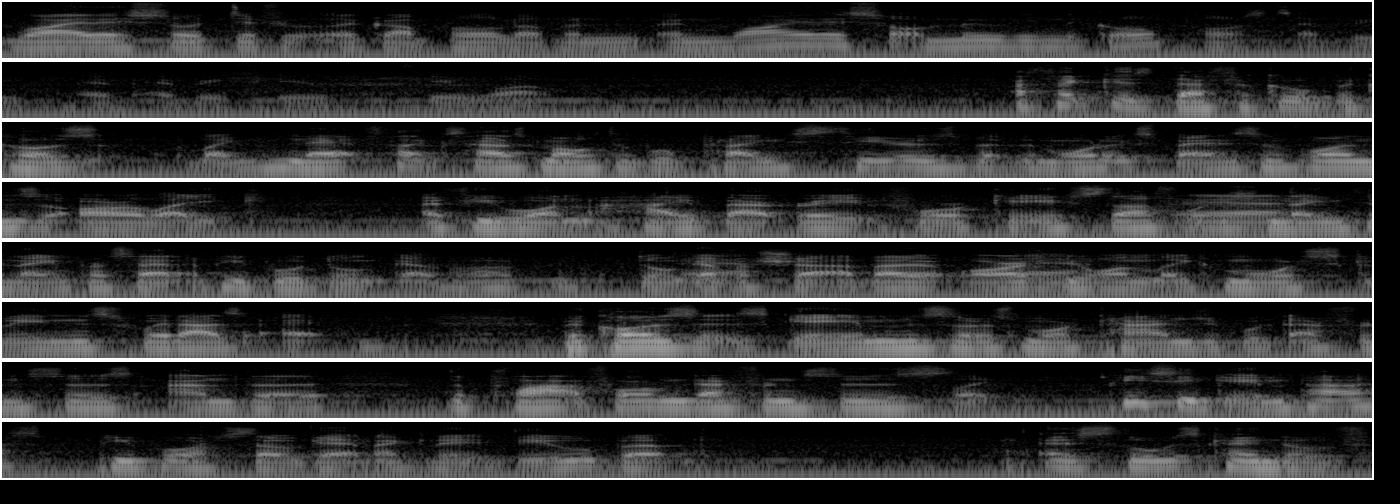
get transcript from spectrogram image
why are they so difficult to grab hold of, and, and why are they sort of moving the goalposts every every few few while? I think it's difficult because like Netflix has multiple price tiers, but the more expensive ones are like if you want high bitrate 4K stuff, which ninety nine percent of people don't give a don't yeah. give a shit about, or if you want like more screens, whereas it, because it's games, there's more tangible differences and the the platform differences. Like PC Game Pass, people are still getting a great deal, but it's those kind of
